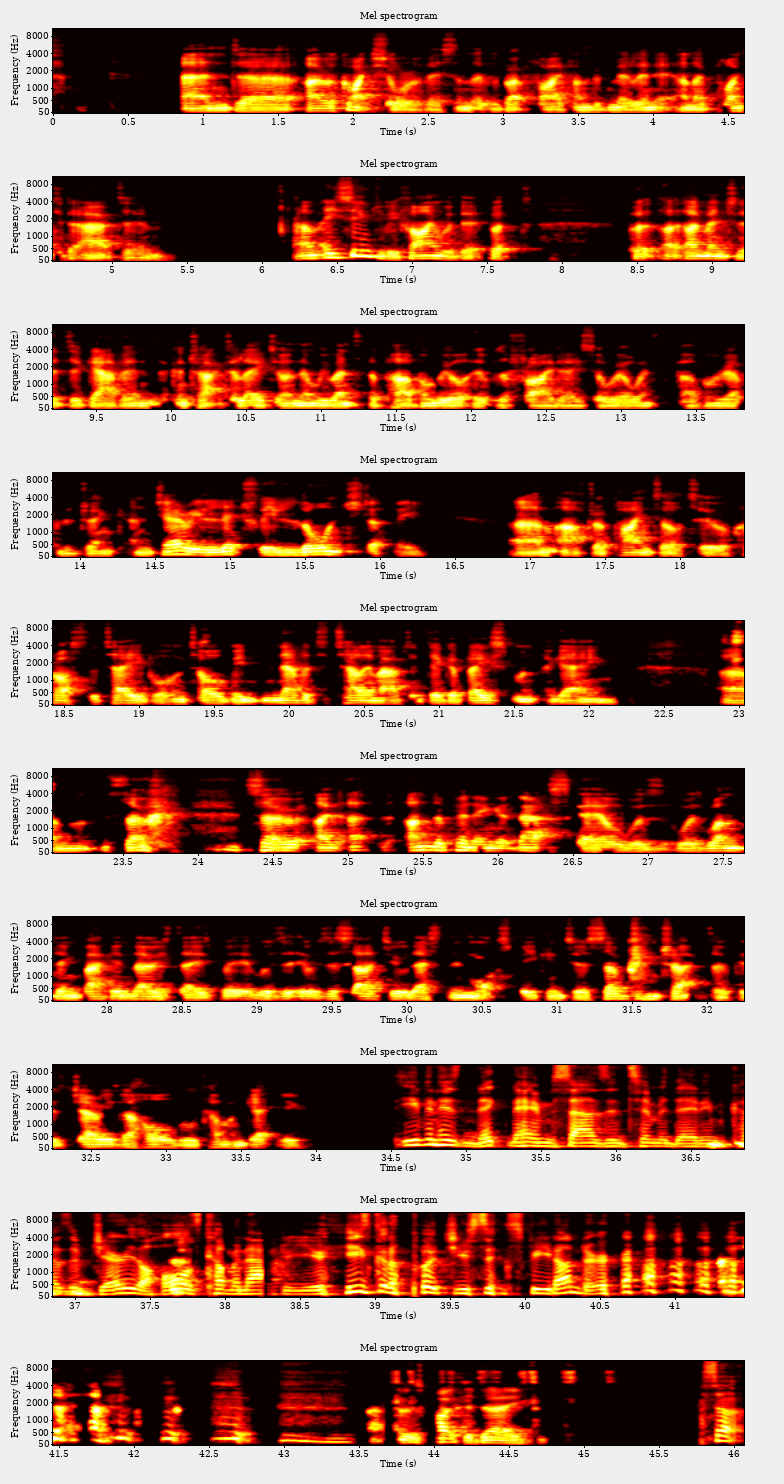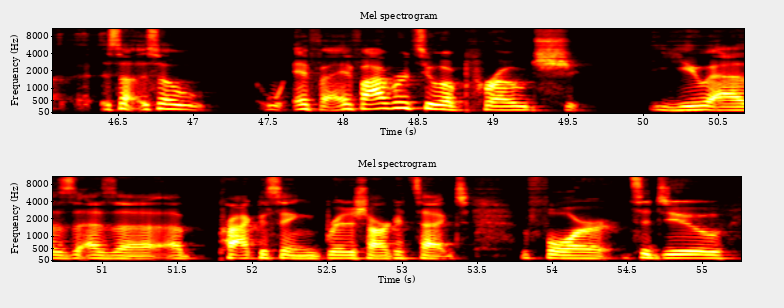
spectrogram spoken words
And uh, I was quite sure of this, and there was about 500 mil in it. And I pointed it out to him. Um, he seemed to be fine with it, but but I, I, mentioned it to Gavin, the contractor, later, and then we went to the pub, and we all, it was a Friday, so we all went to the pub and we were having a drink. And Jerry literally launched at me um, after a pint or two across the table and told me never to tell him how to dig a basement again. Um, so, so I, uh, underpinning at that scale was was one thing back in those days, but it was it was a salutary lesson in not speaking to a subcontractor because Jerry the Hole will come and get you even his nickname sounds intimidating because if Jerry the Hole is coming after you, he's gonna put you six feet under. it was quite the day. So, so, so, if if I were to approach you as as a, a practicing British architect for to do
